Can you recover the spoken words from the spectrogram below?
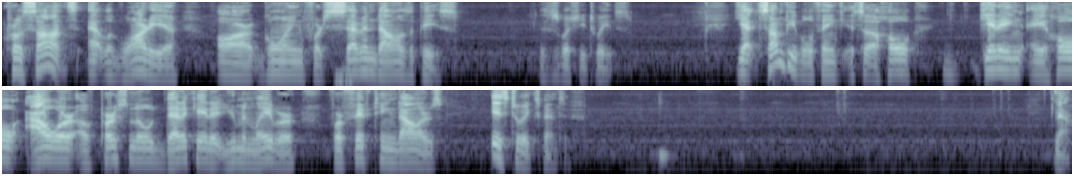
Croissants at LaGuardia are going for $7 a piece. This is what she tweets. Yet some people think it's a whole getting a whole hour of personal dedicated human labor for $15 is too expensive. Now,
